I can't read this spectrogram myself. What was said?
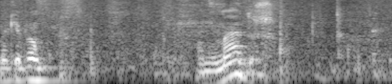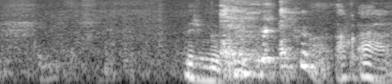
Como é que vão? Animados? Vejam, meus filhos, a, a,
